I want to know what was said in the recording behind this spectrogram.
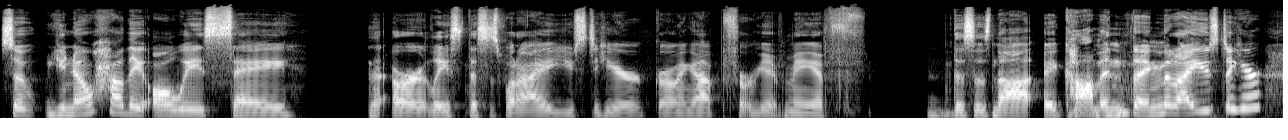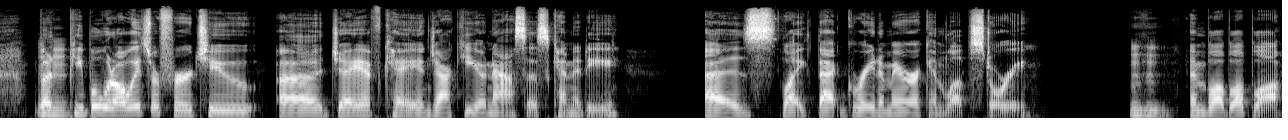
So, you know how they always say, or at least this is what I used to hear growing up. Forgive me if this is not a common thing that I used to hear, but people would always refer to uh, JFK and Jackie Onassis Kennedy as like that great American love story hmm and blah, blah, blah.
